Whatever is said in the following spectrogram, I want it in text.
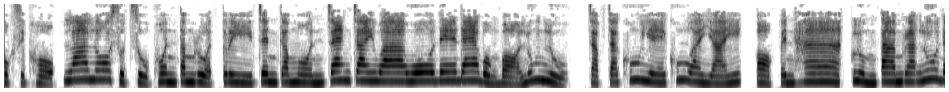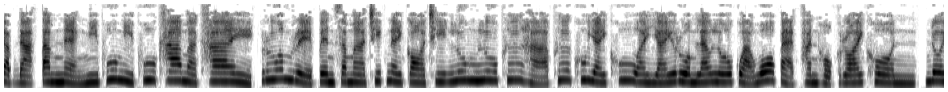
2566 ล่าโลสุดสู่พลตำรวจตรีเจนกมลแจ้งใจว่าโวเดแด้บ่งบ่อลุ่มหลุจับจะคู่เยคู่อายัย ออกเป็นห้ากลุ่มตามระลู่ดับดะตำแหน่งมีผู้มีผู้ฆ่ามาไข่ร่วมเรเป็นสมาชิกในกอชีลุ่มลู่เพื่อหาเพื่อคู่ย้ายคู่อายัยรวมแล้วโลกว่าโว่8,600 คน โดย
